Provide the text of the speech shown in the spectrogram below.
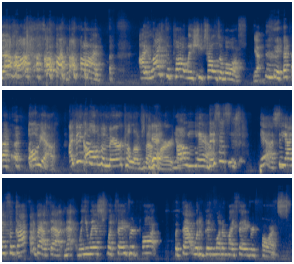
Uh-huh. God. I like the part where she told him off. Yep. Oh yeah. I think all of America loved that Yeah. part. Oh, yeah. This is Yeah, see, I forgot about that Now, when you asked what favorite part, but that would have been one of my favorite parts.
